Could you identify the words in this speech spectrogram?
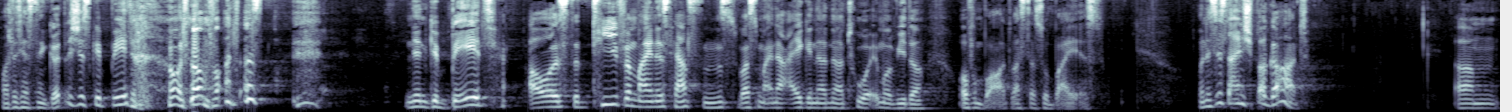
war das jetzt ein göttliches Gebet oder war das ein Gebet aus der Tiefe meines Herzens, was meine eigene Natur immer wieder offenbart, was da so bei ist? Und es ist ein Spagat. Ähm,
